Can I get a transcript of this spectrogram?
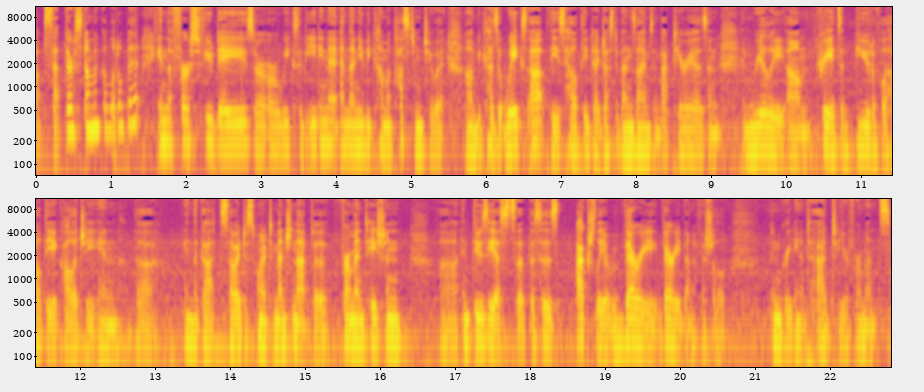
upset their stomach a little bit in the first few days or, or weeks of eating it, and then you become accustomed to it um, because it wakes up these healthy digestive enzymes and bacteria and, and really um, creates a beautiful, healthy ecology in the in the gut. So I just wanted to mention that to fermentation uh, enthusiasts that this is actually a very, very beneficial ingredient to add to your ferments.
